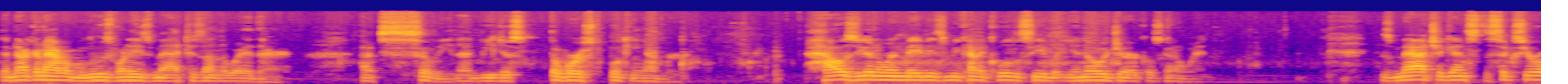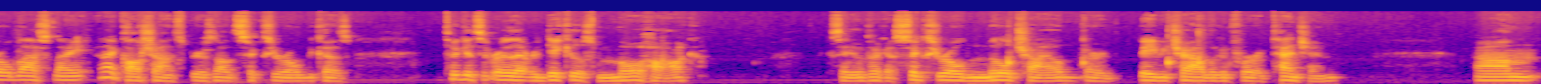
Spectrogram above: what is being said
They're not going to have him lose one of these matches on the way there. That's silly. That'd be just the worst booking ever. How's he going to win? Maybe it's going to be kind of cool to see, but you know Jericho's going to win. His match against the six year old last night, and I call Shawn Spears not the six year old because to get rid of that ridiculous mohawk. Say he looks like a six year old middle child or baby child looking for attention. Um,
